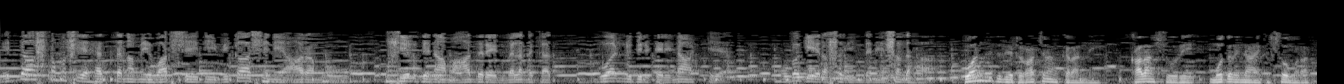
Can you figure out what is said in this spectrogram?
1979 වර්ෂයේදී විකාශනය ආරම්භ වූ සියලු දෙනාම ආදරයෙන් වැළඳගත් ගුවන් විදුලි ටෙලි නාට්‍ය ඔබගේ රසවින්දනය සඳහා ගුවන් විදුලියට රචනා කරන්නේ කලාශූරී මුදලි නායක සෝමරත්න.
